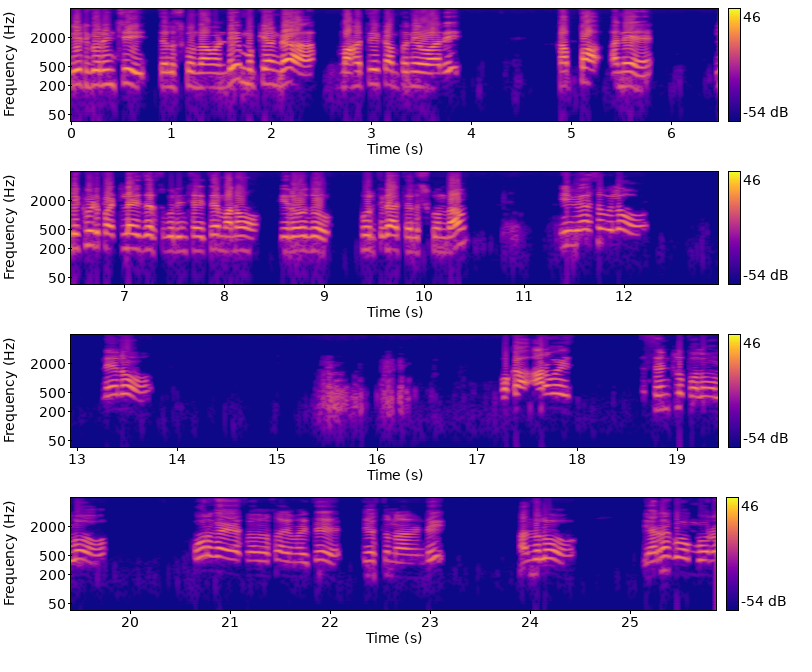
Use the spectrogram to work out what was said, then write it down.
వీటి గురించి తెలుసుకుందామండి. ముఖ్యంగా మహతి కంపెనీ వారి కప్ప అనే లిక్విడ్ ఫర్టిలైజర్స్ గురించి అయితే మనం ఈరోజు పూర్తిగా తెలుసుకుందాం. ఈ వేసవిలో నేను ఒక అరవై సెంట్ల పొలంలో కూరగాయ వ్యవసాయం అయితే చేస్తున్నానండి. అందులో ఎర్ర గోంగూర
